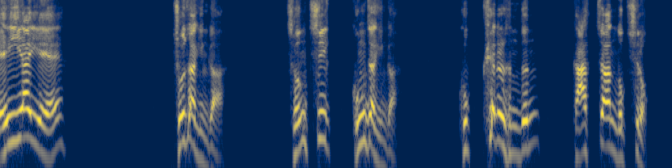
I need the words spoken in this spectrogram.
AI의 조작인가? 정치 공작인가? 국회를 흔든 가짜 녹취록.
